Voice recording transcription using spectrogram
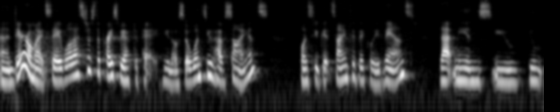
And Darrow might say, well, that's just the price we have to pay. You know, so once you have science, once you get scientifically advanced, that means you you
